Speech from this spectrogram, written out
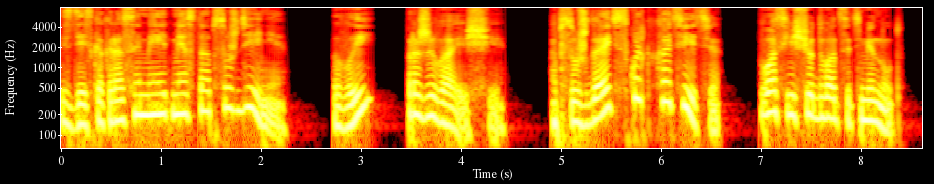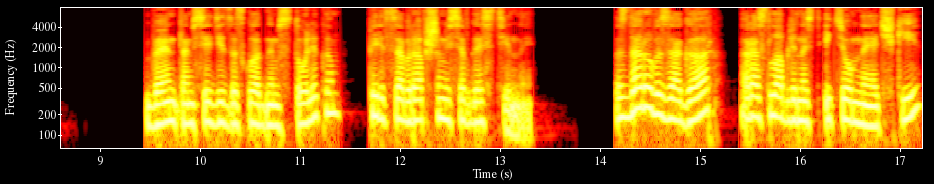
Здесь как раз имеет место обсуждение. Вы, проживающие, обсуждайте сколько хотите. У вас еще 20 минут. Вентом сидит за складным столиком перед собравшимися в гостиной. Здоровый загар, расслабленность и темные очки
